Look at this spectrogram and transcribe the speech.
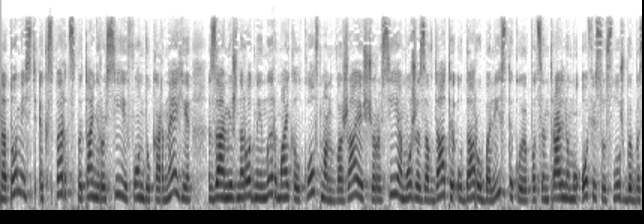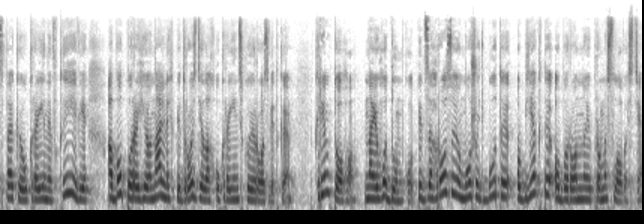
Натомість експерт з питань Росії фонду Карнегі за міжнародний мир Майкл Кофман вважає, що Росія може завдати удару балістикою по центральному офісу Служби безпеки України в Києві або по регіональних підрозділах української розвідки. Крім того, на його думку, під загрозою можуть бути об'єкти оборонної промисловості.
